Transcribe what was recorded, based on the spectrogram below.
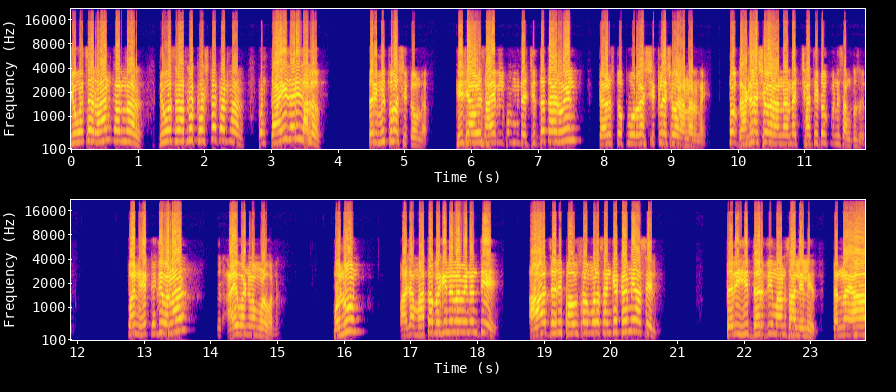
जीवाचं रान करणार. दिवस रात्र कष्ट करणार. पण काही जरी झालं तरी मी तुला शिकवणार. हे ज्यावेळेस आई बापामध्ये जिद्द तयार होईल त्यावेळेस तो पोरगा शिकल्याशिवाय राहणार नाही. तो घडल्याशिवाय राहणार नाही छाती टोकपणे सांगतो साहेब पण हे कधी होणार? तर आई वडिलांमुळे होणार. म्हणून माझ्या माता भगिनीला विनंती आहे आज जरी पावसामुळे संख्या कमी असेल तरी ही दर्दी माणसं आलेले आहेत. त्यांना या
